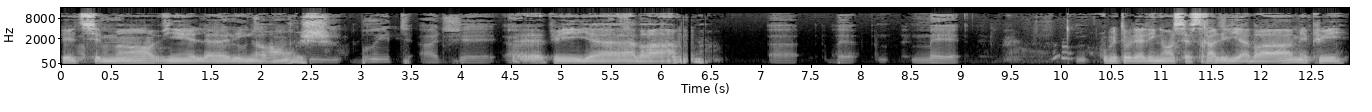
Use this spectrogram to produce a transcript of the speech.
ultimement, vient la ligne orange. Euh, puis il y a Abraham. Ou plutôt la ligne ancestrale, il y a Abraham, et puis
